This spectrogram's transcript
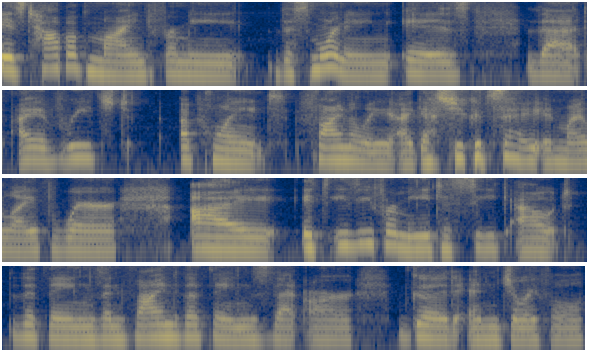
is top of mind for me this morning is that I have reached a point finally i guess you could say in my life where i it's easy for me to seek out the things and find the things that are good and joyful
